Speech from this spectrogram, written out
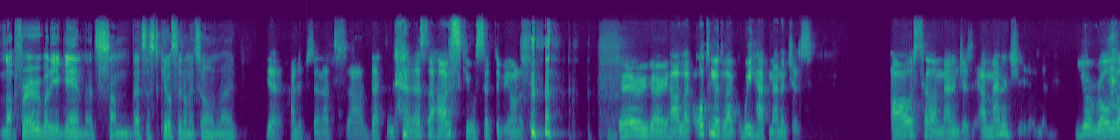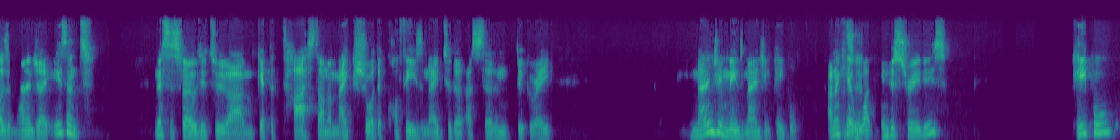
not for everybody. Again, that's some that's a skill set on its own, right? Yeah, hundred percent. That's uh, that that's the hardest skill set to be honest. very very hard. Like ultimately, like we have managers. I always tell our managers, our manager, your role as a manager isn't necessarily to um, get the task done or make sure the coffee is made to the, a certain degree. Managing means managing people. I don't care what industry it is. People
